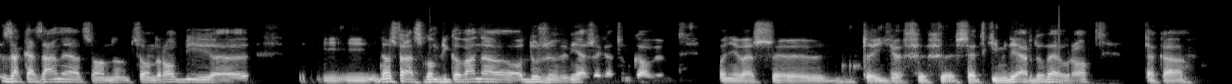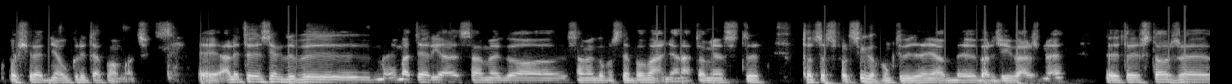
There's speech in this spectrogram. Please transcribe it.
zakazane, a co on, co on robi. I, i no, sprawa skomplikowana o dużym wymiarze gatunkowym, ponieważ to idzie w setki miliardów euro taka pośrednia, ukryta pomoc. E, ale to jest jak gdyby materia samego, samego postępowania. Natomiast to, co z polskiego punktu widzenia bardziej ważne, e, to jest to, że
